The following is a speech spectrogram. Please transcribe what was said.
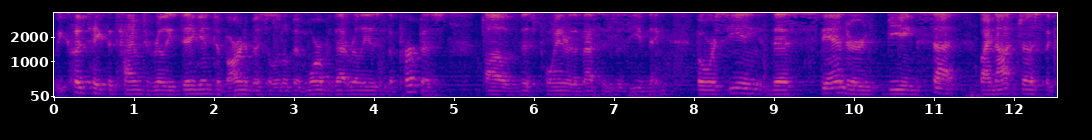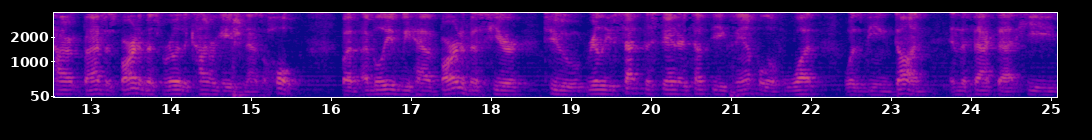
we could take the time to really dig into Barnabas a little bit more, but that really isn't the purpose of this point or the message this evening. But we're seeing this standard being set by not just the by not just Barnabas, but really the congregation as a whole. But I believe we have Barnabas here to really set the standard, set the example of what was being done in the fact that he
